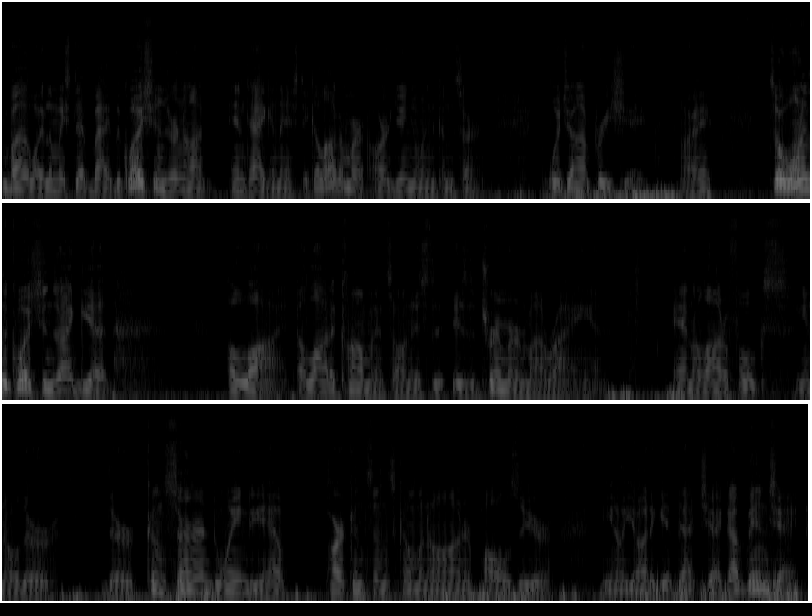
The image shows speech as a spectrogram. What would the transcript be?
by the way, let me step back. The questions are not antagonistic. A lot of them are, are genuine concern, which I appreciate. All right. So one of the questions I get a lot, a lot of comments on is the is the tremor in my right hand, and a lot of folks, you know, they're they're concerned. DeWayne, do you have Parkinson's coming on or palsy or, you know, you ought to get that checked. I've been checked.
